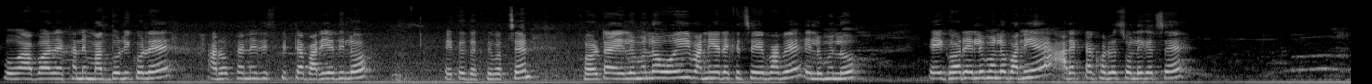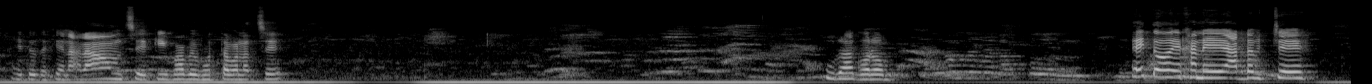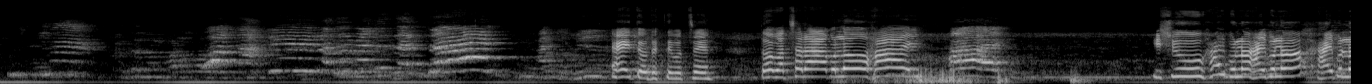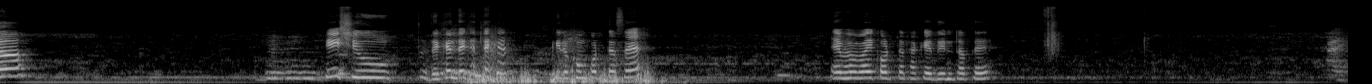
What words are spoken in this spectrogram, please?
ও আবার এখানে মাতবরি করে আরও ফ্যানের স্পিডটা বাড়িয়ে দিল। এই তো দেখতে পাচ্ছেন। ঘরটা এলোমেলো, ওই বানিয়ে রেখেছে এভাবে এলোমেলো। এই ঘর এলোমেলো বানিয়ে আরেকটা ঘরে চলে গেছে। এই তো দেখেন আরামসে কীভাবে ভর্তা বানাচ্ছে। পুরা গরম। এই তো এখানে আড্ডা দিচ্ছে। এই তো দেখতে পাচ্ছেন। তো বাচ্চারা বলো হাই। হাই। ইসু হাই বলো হাই বলো হাই বলো। ইসু তো দেখেন দেখেন দেখেন কীরকম করতেছে। এভাবেই করতে থাকে দিনটাতে।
